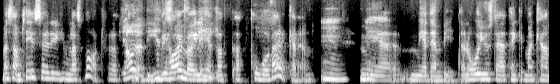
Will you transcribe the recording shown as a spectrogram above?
Men samtidigt så är det ju himla smart för att Ja, vi har ju möjlighet att, att påverka den Mm. med, med den biten. Och just det här, jag tänker man kan,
